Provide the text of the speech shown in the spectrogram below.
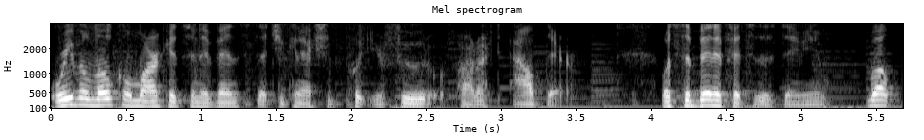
or even local markets and events that you can actually put your food or product out there. What's the benefit to this, Damian? Well,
